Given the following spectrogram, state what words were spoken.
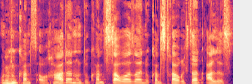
Und mhm. du kannst auch hadern und du kannst sauer sein, du kannst traurig sein, alles.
